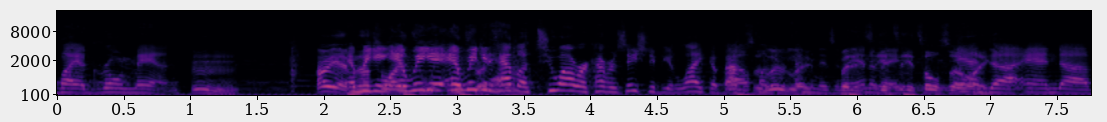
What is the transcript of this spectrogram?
by a grown man. Mhm. Oh yeah, and we can and we can and we can have a two hour conversation if you like about feminism But in it's- anime. it's- it's also and like- uh, and uh,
